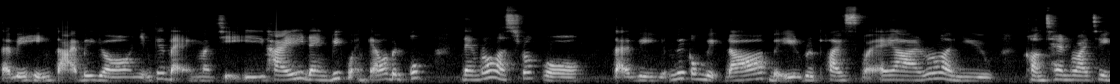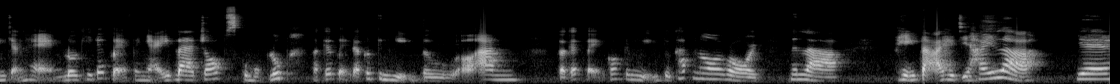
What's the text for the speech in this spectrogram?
Tại vì hiện tại bây giờ những cái bạn mà chị thấy đang viết quảng cáo ở bên úc đang rất là struggle, tại vì những cái công việc đó bị replace bởi AI rất là nhiều, content writing chẳng hạn. Đôi khi các bạn phải nhảy ba jobs cùng một lúc và các bạn đã có kinh nghiệm từ ở Anh và các bạn có kinh nghiệm từ khắp nơi rồi. Nên là hiện tại thì chị thấy là, yeah,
